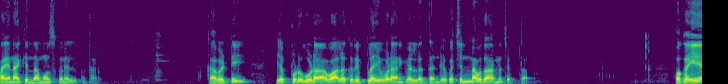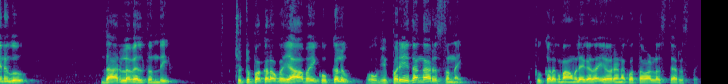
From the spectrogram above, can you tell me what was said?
పైన కింద మూసుకొని వెళ్ళిపోతారు. కాబట్టి ఎప్పుడు కూడా వాళ్ళకు రిప్లై ఇవ్వడానికి వెళ్ళొద్దండి. ఒక చిన్న ఉదాహరణ చెప్తాను ఒక ఏనుగు దారిలో వెళ్తుంది. చుట్టుపక్కల ఒక యాభై కుక్కలు ఒక విపరీతంగా అరుస్తున్నాయి. కుక్కలకు మామూలే కదా ఎవరైనా కొత్త వాళ్ళు వస్తే అరుస్తాయి.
